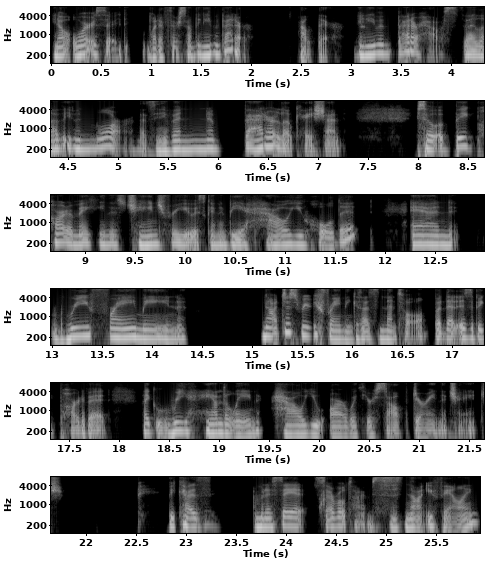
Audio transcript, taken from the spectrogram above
You know, or is it, what if there's something even better? out there, an even better house that I love even more. That's even a better location. So, a big part of making this change for you is going to be how you hold it and reframing, not just reframing, because that's mental, but that is a big part of it, like rehandling how you are with yourself during the change. Because mm-hmm. I'm going to say it several times this is not you failing.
